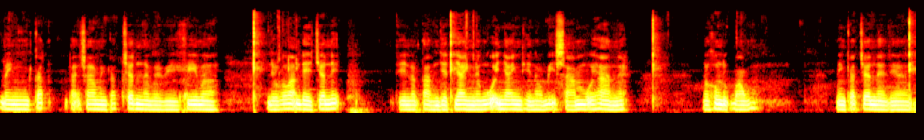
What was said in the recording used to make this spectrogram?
mình cắt tại sao mình cắt chân là bởi vì khi mà nếu các bạn để chân ấy thì nó tản nhiệt nhanh, nó nguội nhanh, thì nó bị xám mũi hàn nhé nó không được bóng. Mình cắt chân này thì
